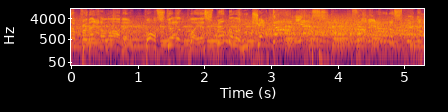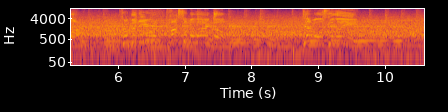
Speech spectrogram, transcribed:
up for that Olave. Ball still in play. A Spindola who checked on. Yes! Fabian Espindola from the near impossible angle. Devils the lead.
